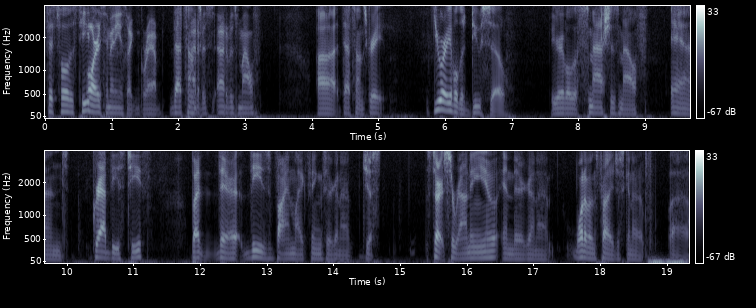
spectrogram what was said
fistful of his teeth. or as many as I can grab that sounds out of his out of his mouth. uh that sounds great. You are able to do so. You're able to smash his mouth and grab these teeth, but they're these vine-like things are gonna just start surrounding you, and they're gonna one of them's probably just gonna uh,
